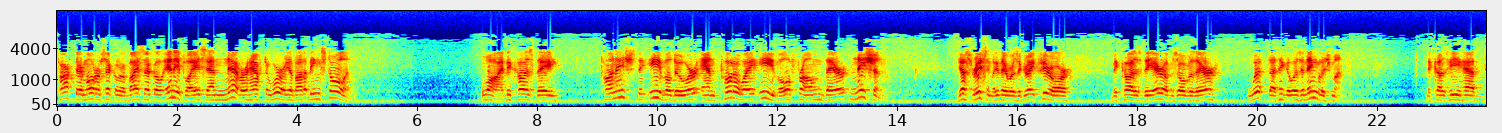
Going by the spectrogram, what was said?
park their motorcycle or bicycle any place and never have to worry about it being stolen. Why? Because they punish the evildoer and put away evil from their nation. Just recently there was a great furor because the Arabs over there whipped, I think it was an Englishman, because he had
